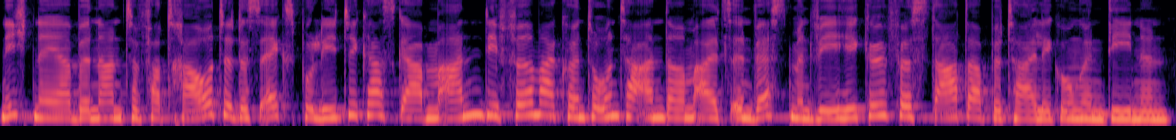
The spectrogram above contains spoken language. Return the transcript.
Nicht näher benannte Vertraute des Ex-Politikers gaben an, die Firma könnte unter anderem als Investmentvehikel für Start-up-Beteiligungen dienen.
